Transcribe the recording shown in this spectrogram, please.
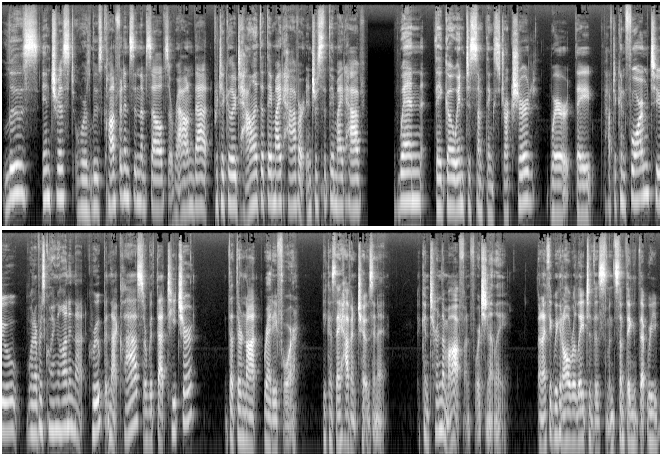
lose interest or lose confidence in themselves around that particular talent that they might have or interest that they might have when they go into something structured where they have to conform to whatever's going on in that group, in that class, or with that teacher that they're not ready for because they haven't chosen it. It can turn them off, unfortunately. And I think we can all relate to this when something that we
